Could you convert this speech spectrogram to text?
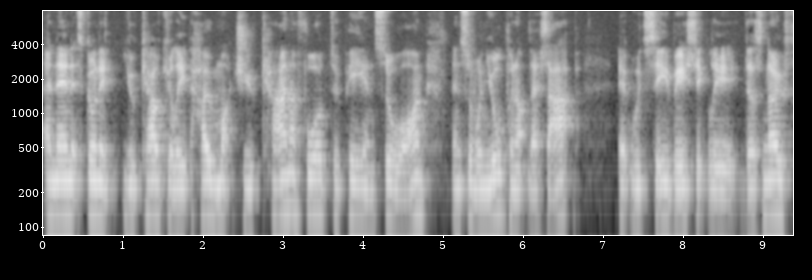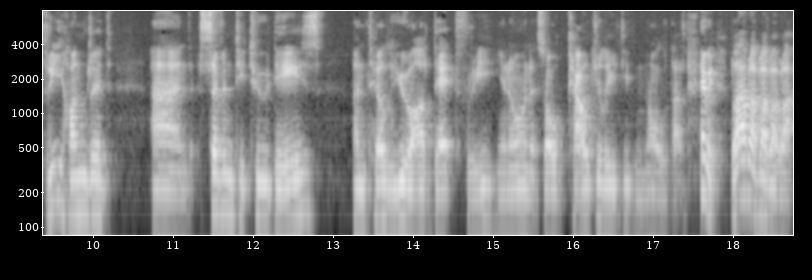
And then it's going to, you calculate how much you can afford to pay and so on. And so when you open up this app, it would say basically there's now 372 days until you are debt free, you know, and it's all calculated and all that. Anyway, blah, blah, blah, blah, blah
